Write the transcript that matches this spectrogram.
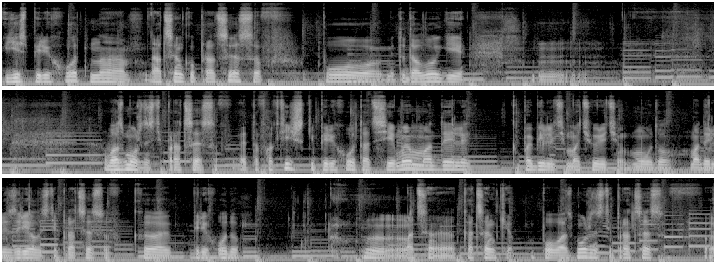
есть переход на оценку процессов по методологии возможности процессов. Это фактически переход от CMM-модели Capability Maturity Model, модели зрелости процессов, к переходу к оценке по возможности процессов э,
